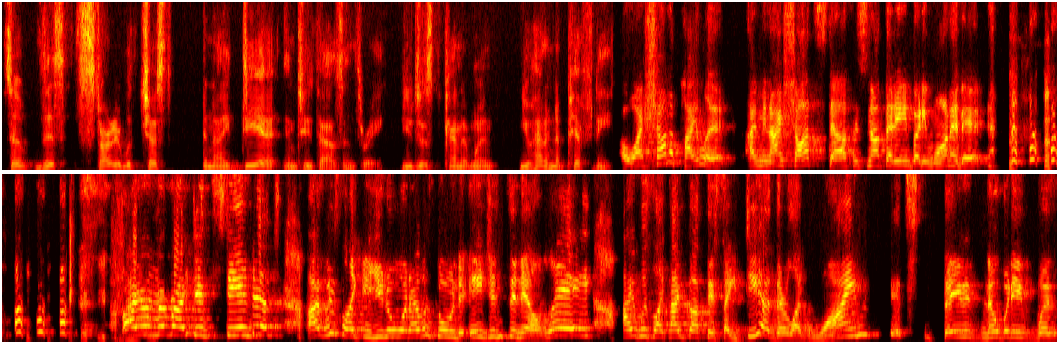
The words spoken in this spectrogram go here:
So this started with just an idea in 2003. You just kind of went, you had an epiphany. Oh, I shot a pilot. I mean, I shot stuff. It's not that anybody wanted it. okay. I remember I did stand ups. I was like, you know what? I was going to agents in LA. I was like, I've got this idea. They're like, wine? It's they, nobody was.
